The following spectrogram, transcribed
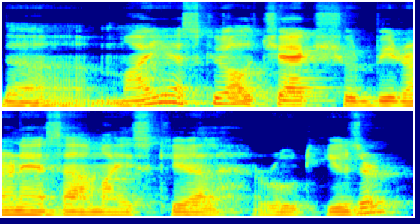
The MySQL check should be run as a MySQL root user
